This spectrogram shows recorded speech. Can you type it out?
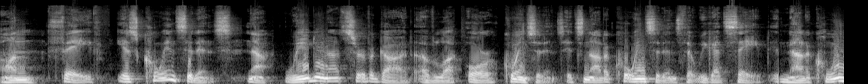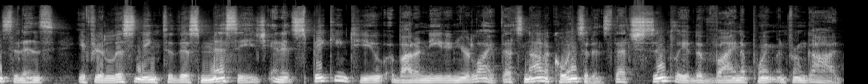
on faith is coincidence. Now, we do not serve a God of luck or coincidence. It's not a coincidence that we got saved. It's not a coincidence if you're listening to this message and it's speaking to you about a need in your life. That's not a coincidence. That's simply a divine appointment from God.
